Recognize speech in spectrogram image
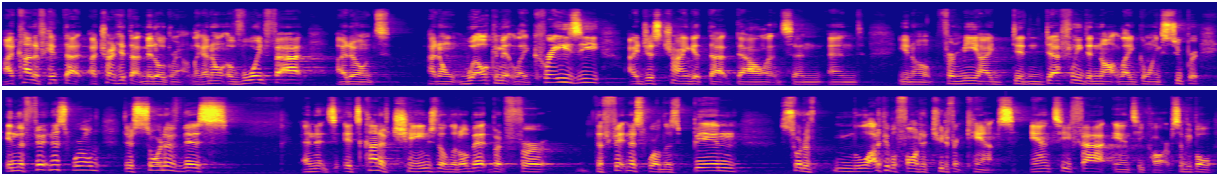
I kind of hit that. I try and hit that middle ground. Like I don't avoid fat. I don't I don't welcome it like crazy. I just try and get that balance. And, and you know, for me, I didn't, definitely did not like going super. In the fitness world, there's sort of this, and it's, it's kind of changed a little bit, but for the fitness world, there's been sort of, a lot of people fall into two different camps, anti-fat, anti-carb. Some people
